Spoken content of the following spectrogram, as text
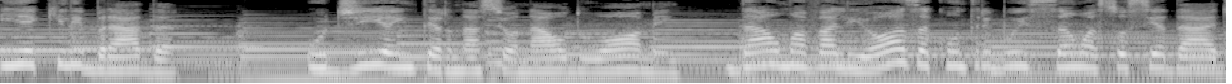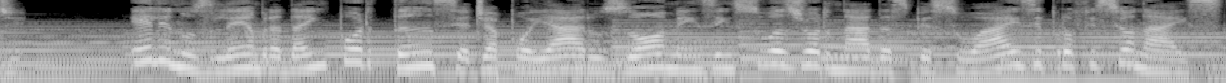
e equilibrada o Dia Internacional do Homem dá uma valiosa contribuição à sociedade. Ele nos lembra da importância de apoiar os homens em suas jornadas pessoais e profissionais.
